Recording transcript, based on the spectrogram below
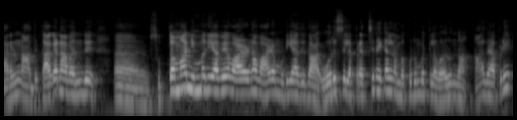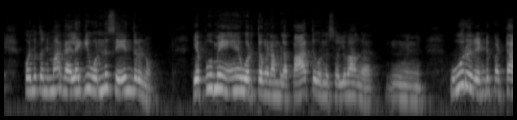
வரணும் அதுக்காக நான் வந்து சுத்தமாக நிம்மதியாகவே வாழனா வாழ முடியாது தான் ஒரு சில பிரச்சனைகள் நம்ம குடும்பத்தில் வரும் தான் அதை அப்படியே கொஞ்சம் கொஞ்சமாக விலகி ஒன்று சேர்ந்துடணும். எப்பவுமே ஒருத்தவங்க நம்மளை பார்த்து ஒன்று சொல்லுவாங்க. ஊர் ரெண்டு பட்டா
